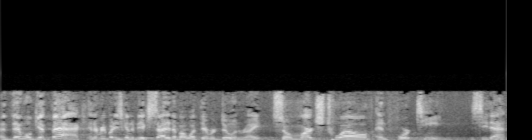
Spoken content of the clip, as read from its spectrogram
And then we'll get back, and everybody's going to be excited about what they were doing, right? So March 12 and 14. You see that?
